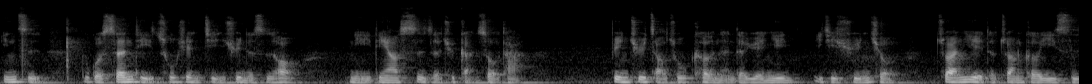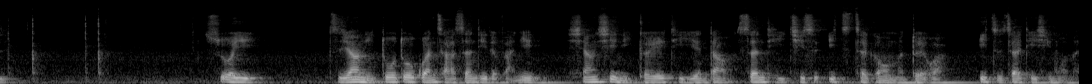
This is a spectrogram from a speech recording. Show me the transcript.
因此，如果身体出现警讯的时候，你一定要试着去感受它，并去找出可能的原因，以及寻求专业的专科医师。所以，只要你多多观察身体的反应，相信你可以体验到身体其实一直在跟我们对话，一直在提醒我们。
